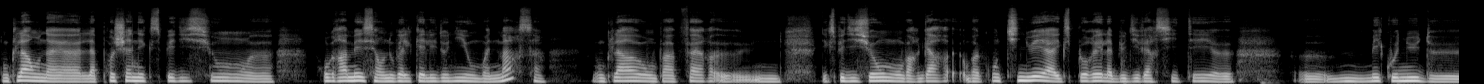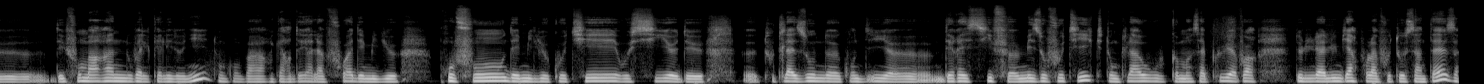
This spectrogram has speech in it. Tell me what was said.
Donc là, on a la prochaine expédition euh, programmée, c'est en Nouvelle-Calédonie au mois de mars. Donc là, on va faire euh, une, expédition où on va, on va continuer à explorer la biodiversité euh, méconnue de, des fonds marins de Nouvelle-Calédonie. Donc on va regarder à la fois des milieux profonds, des milieux côtiers, aussi euh, de, euh, toute la zone qu'on dit euh, des récifs mésophotiques, donc là où commence à plus y avoir de la lumière pour la photosynthèse.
